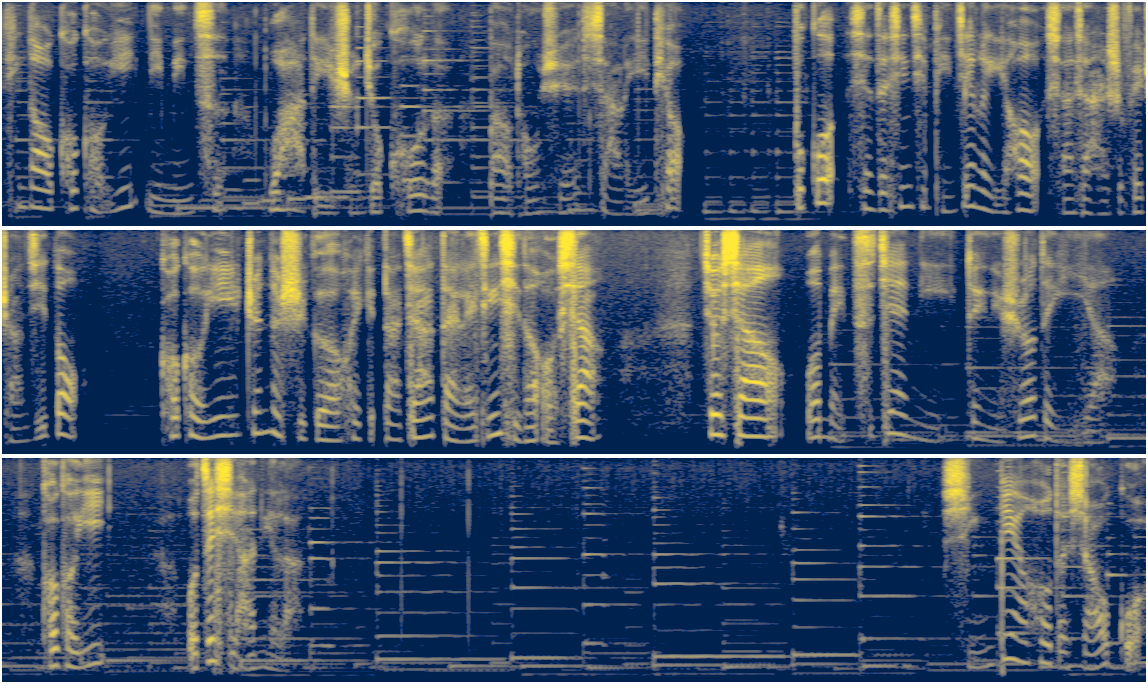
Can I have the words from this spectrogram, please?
听到口口一你名次，哇的一声就哭了，把我同学吓了一跳。不过现在心情平静了以后，想想还是非常激动。口口一真的是个会给大家带来惊喜的偶像，就像我每次见你对你说的一样，口口一，我最喜欢你了。形变后的小果，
